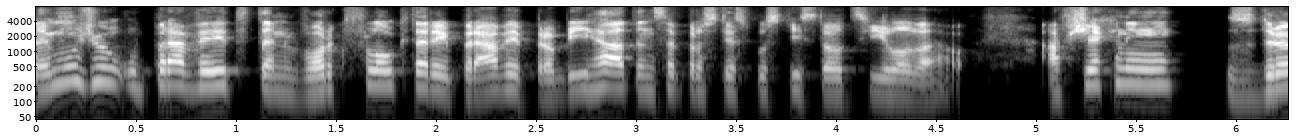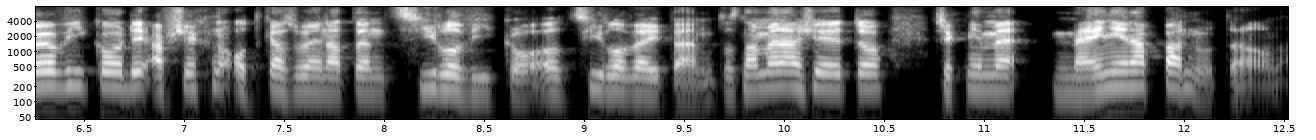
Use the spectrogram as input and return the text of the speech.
nemůžu upravit ten workflow, který právě probíhá, ten se prostě spustí z toho cílového. A všechny zdrojové kódy a všechno odkazuje na ten cílový, cílový ten. To znamená, že je to, řekněme, méně napadnutelné.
